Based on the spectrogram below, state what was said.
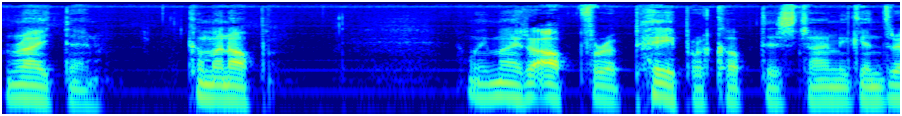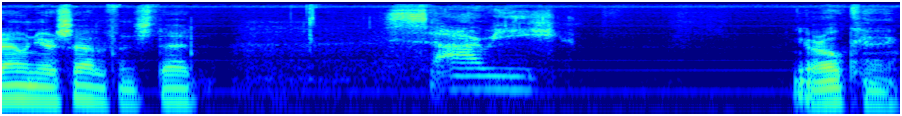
Right then. Coming up. We might opt for a paper cup this time. You can drown yourself instead. Sorry. You're okay.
